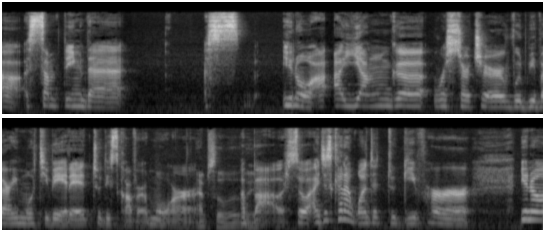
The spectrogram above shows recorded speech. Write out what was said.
uh, something that s- you know a, a young uh, researcher would be very motivated to discover more Absolutely. about. So I just kind of wanted to give her, you know,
